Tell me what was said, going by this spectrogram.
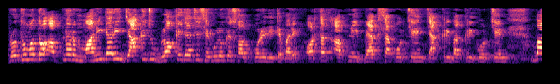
প্রথমত আপনার মানিটারি যা কিছু ব্লকেজ আছে সেগুলোকে সলভ করে দিতে পারে। অর্থাৎ আপনি ব্যবসা করছেন, চাকরি বাকরি করছেন বা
